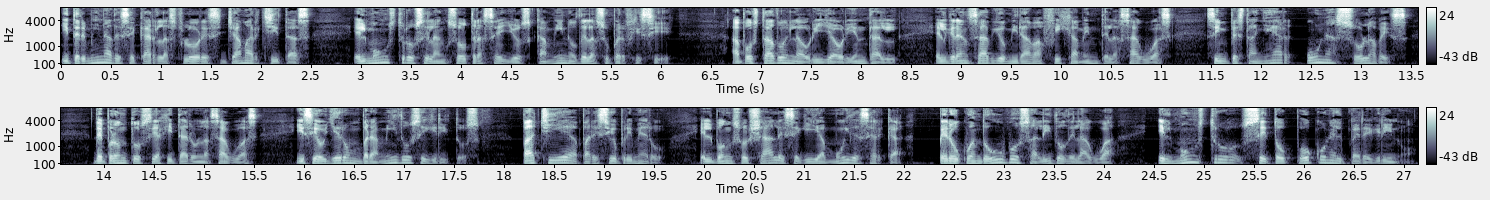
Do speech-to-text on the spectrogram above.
y termina de secar las flores ya marchitas, el monstruo se lanzó tras ellos camino de la superficie. Apostado en la orilla oriental, el gran sabio miraba fijamente las aguas, sin pestañear una sola vez. De pronto se agitaron las aguas y se oyeron bramidos y gritos. Pachie apareció primero, el bonzo ya le seguía muy de cerca, pero cuando hubo salido del agua, el monstruo se topó con el peregrino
